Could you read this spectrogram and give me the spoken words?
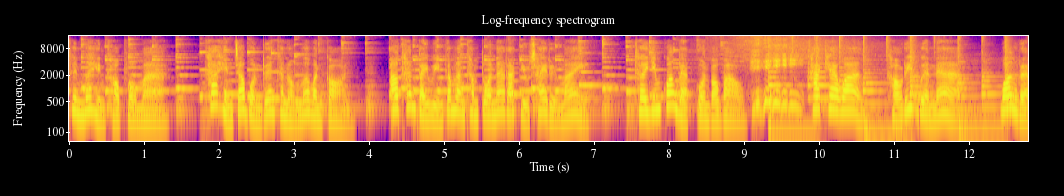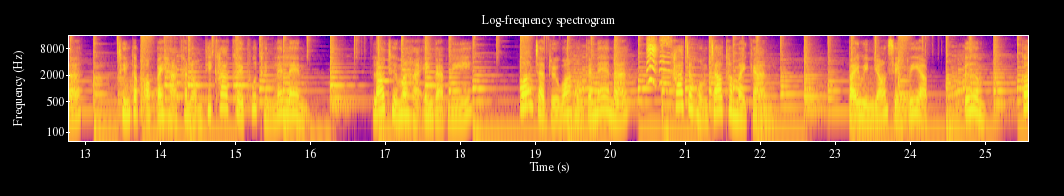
ขึ้นเมื่อเห็นเขาโผล่มา ข้าเห็นเจ้าบ่นเรื่องขนมเมื่อวันก่อน เอาท่านไปหวิงกำลังทำตัวน่ารักอยู่ใช่หรือไม่ เธอยิ้มกว้างแบบกวนเบาๆ ข้าแค่ว่าง เขารีบเบือนหน้า ว่างเหรอ ถึงกับออกไปหาขนมที่ข้าเคยพูดถึงเล่นๆ แล้วถือมาหาเองแบบนี้ ว่างจัดหรือว่าหงกันแน่นะ ข้าจะหงเจ้าทำไมกัน ไปหวินย้อนเสียงเรียบ อืมก็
